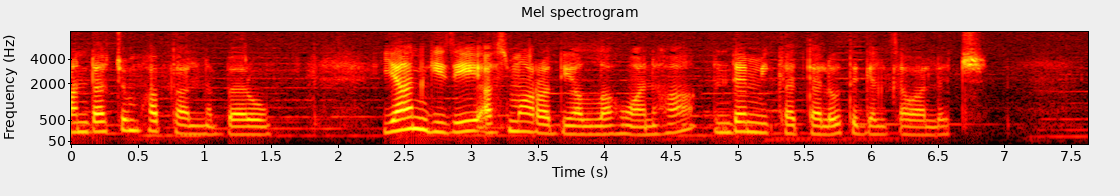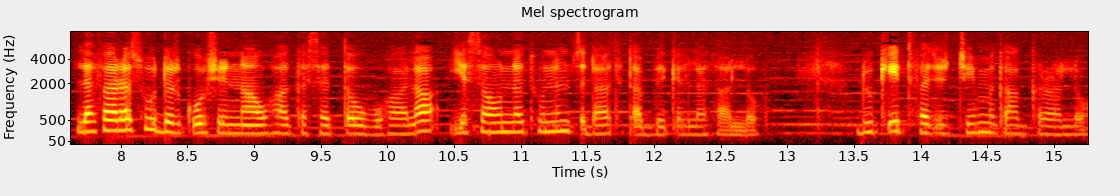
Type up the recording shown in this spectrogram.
አንዳችም ሀብት አልነበረውም። ያን ጊዜ አስማ ረዲየላሁ አንሃ እንደሚከተለው ትገልጸዋለች። ለፈረሱ ድርቆሽና ውሃ ከሰጠው በኋላ የሰውነቱንም ጽዳት እጠብቅለታለሁ። ዱቄት ፈጭቼም እጋግራለሁ።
